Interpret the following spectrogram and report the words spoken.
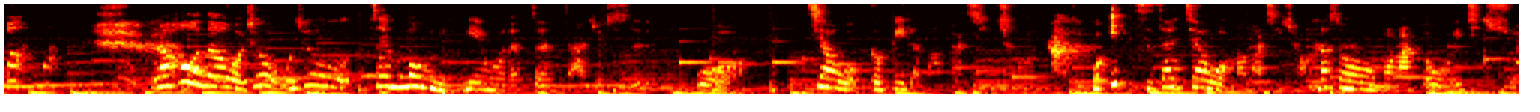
然后呢，我就我就在梦里面，我的挣扎就是我叫我隔壁的妈妈起床，我一直在叫我妈妈起床。那时候我妈妈跟我一起睡，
